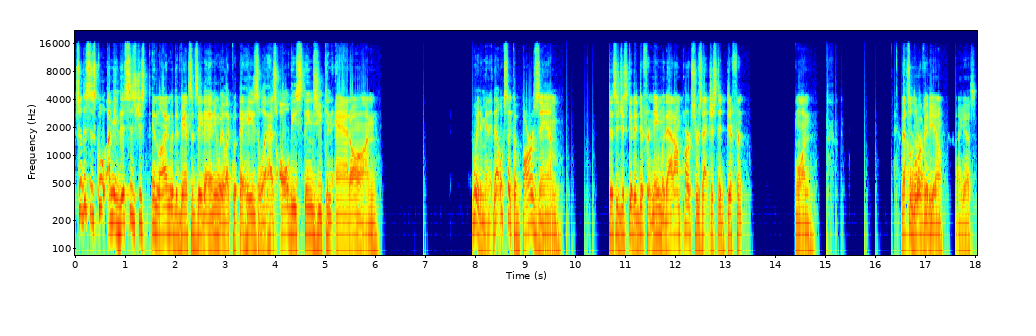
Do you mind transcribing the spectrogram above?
So this is cool. I mean, this is just in line with Advance of Zeta anyway. Like with the Hazel, it has all these things you can add on. Wait a minute, that looks like a Barzam. Does it just get a different name with add-on parts, or is that just a different one? That's a lore know. video, I guess.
